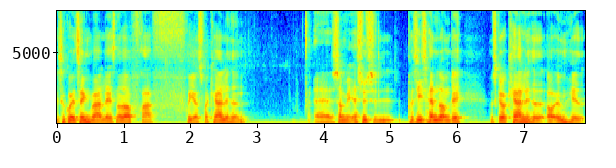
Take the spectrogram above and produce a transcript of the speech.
så kunne jeg tænke mig at læse noget op fra Fri os fra kærligheden, øh, som jeg synes præcis handler om det. Du skriver, kærlighed og ømhed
